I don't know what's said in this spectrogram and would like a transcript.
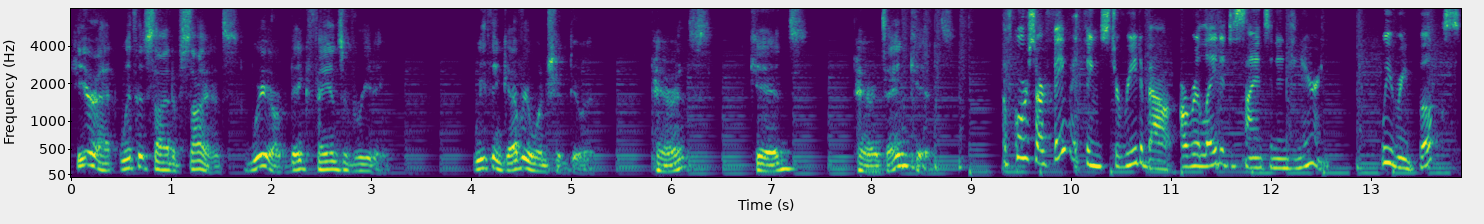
Here at With a Side of Science, we are big fans of reading. We think everyone should do it parents, kids, parents, and kids. Of course, our favorite things to read about are related to science and engineering. We read books,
